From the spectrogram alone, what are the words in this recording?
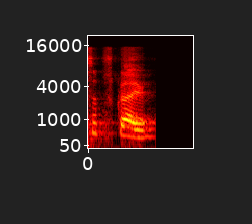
Subscribe.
